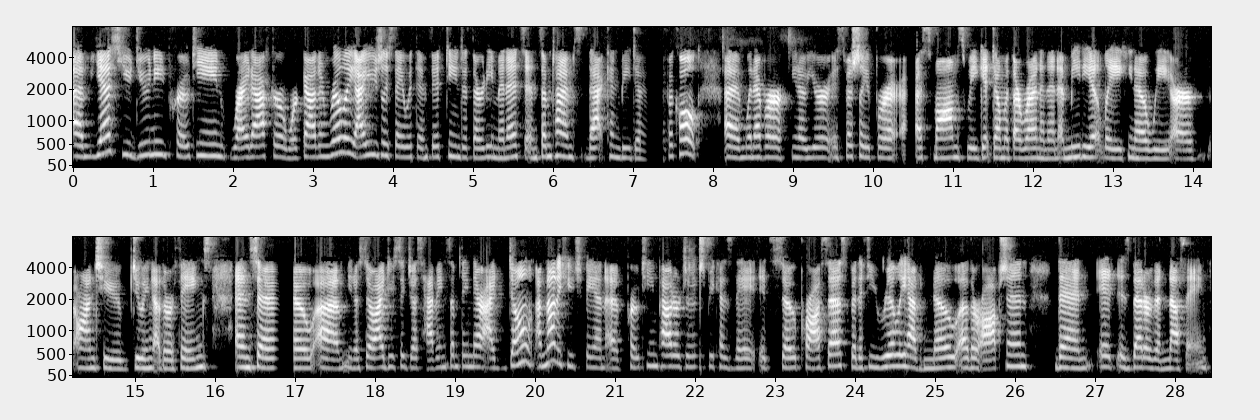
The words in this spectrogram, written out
um, yes, you do need protein right after a workout. And really, I usually say within 15 to 30 minutes. And sometimes that can be difficult um, whenever you know you're especially for us moms we get done with our run and then immediately you know we are on to doing other things and so um, you know so i do suggest having something there. I don't i'm not a huge fan of protein powder just because they it's so processed but if you really have no other option then it is better than nothing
